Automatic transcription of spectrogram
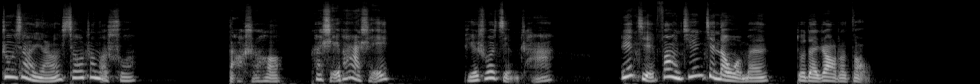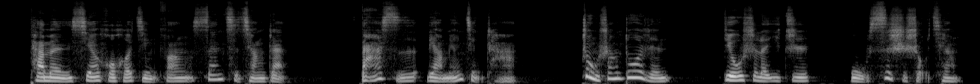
周向阳嚣张地说：“到时候看谁怕谁，别说警察，连解放军见到我们。”都得绕着走。他们先后和警方三次枪战，打死两名警察，重伤多人，丢失了一支五四式手枪。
